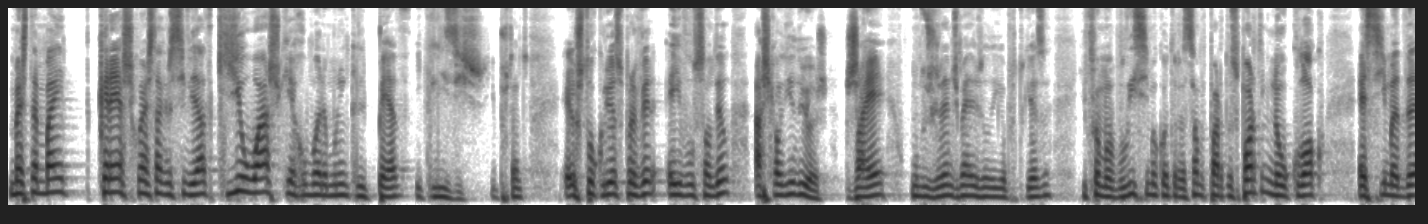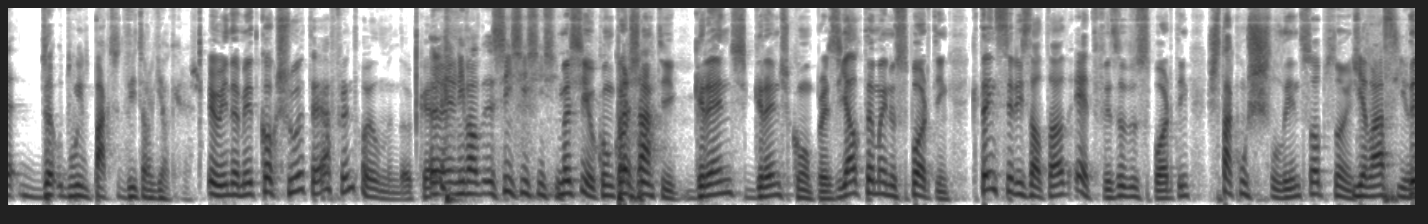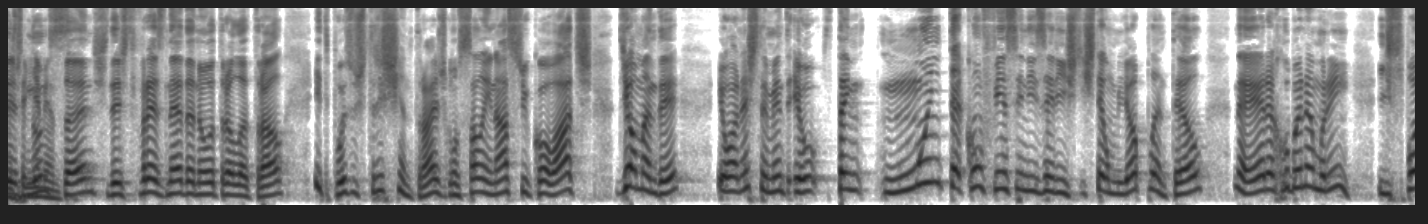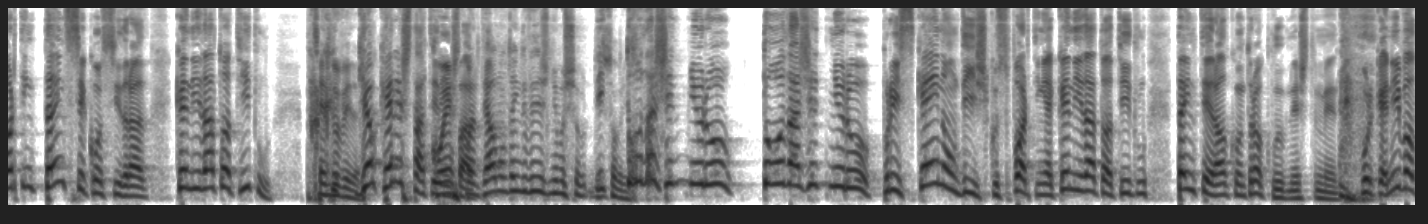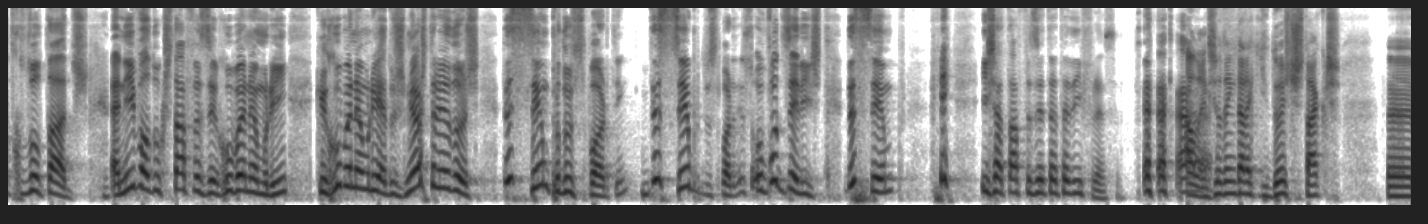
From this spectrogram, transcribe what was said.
mas também cresce com esta agressividade que eu acho que é Ruben Amorim que lhe pede e que lhe exige. E portanto, Eu estou curioso para ver a evolução dele. Acho que ao dia de hoje já é um dos grandes médios da Liga Portuguesa e foi uma belíssima contratação por parte do Sporting. Não o coloco acima de, de, do impacto de Vitor Guioqueras. Eu ainda meto Cockchu até à frente do Oilman, ok? A nível de- sim, sim, sim, sim. Mas sim, eu concordo contigo. Grandes, grandes compras. E algo também no Sporting que tem de ser exaltado é a defesa do Sporting. Está com excelentes opções. E é lá a seguir, Desde Nuno. Santos, desde Fresneda na outra lateral e depois os três centrais, Gonçalo Inácio, Coates, Diomandé. Eu honestamente, eu tenho muita confiança em dizer isto. Isto é o melhor plantel na era Ruben Amorim. E Sporting tem de ser considerado candidato ao título. Sem dúvida. Guilherme está a ter Com este plantel não tenho dúvidas nenhuma sobre, E sobre isso. toda a gente melhorou. Toda a gente melhorou. Por isso, quem não diz que o Sporting é candidato ao título tem de ter algo contra o clube neste momento. Porque a nível de resultados, a nível do que está a fazer Ruben Amorim, que Ruben Amorim é dos melhores treinadores de sempre do Sporting, de sempre do Sporting, eu vou dizer isto, de sempre, e já está a fazer tanta diferença. Alex, eu tenho que dar aqui dois destaques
